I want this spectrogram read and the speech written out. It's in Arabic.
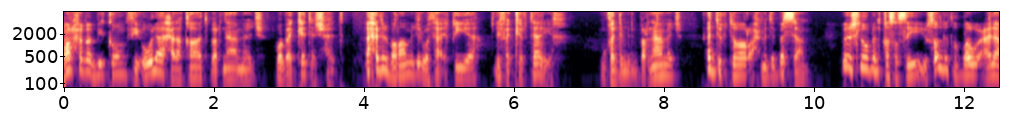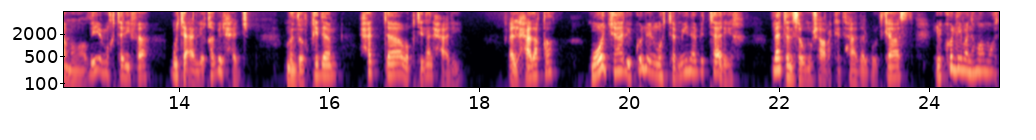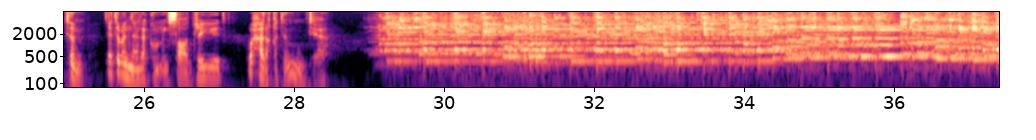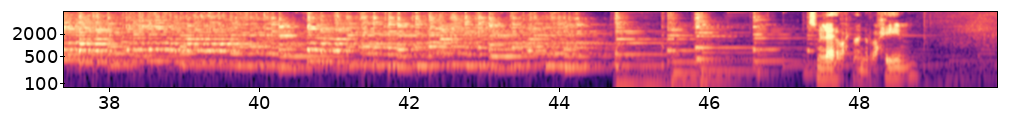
مرحبا بكم في أولى حلقات برنامج وبكة تشهد أحد البرامج الوثائقية لفكر تاريخ. مقدم البرنامج الدكتور أحمد البسام. بأسلوب قصصي يسلط الضوء على مواضيع مختلفة متعلقة بالحج منذ القدم حتى وقتنا الحالي. الحلقة موجهة لكل المهتمين بالتاريخ. لا تنسوا مشاركة هذا البودكاست لكل من هو مهتم. نتمنى لكم إنصات جيد وحلقة ممتعة. بسم الله الرحمن الرحيم.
